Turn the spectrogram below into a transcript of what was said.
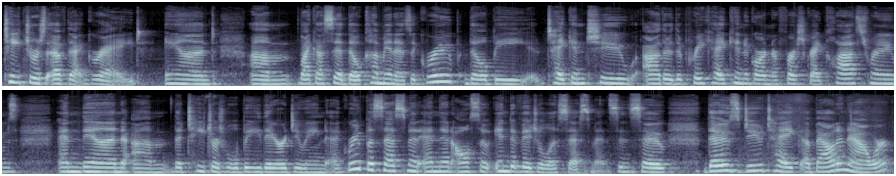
teachers of that grade. And um, like I said, they'll come in as a group. They'll be taken to either the pre K, kindergarten, or first grade classrooms. And then um, the teachers will be there doing a group assessment and then also individual assessments. And so those do take about an hour.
